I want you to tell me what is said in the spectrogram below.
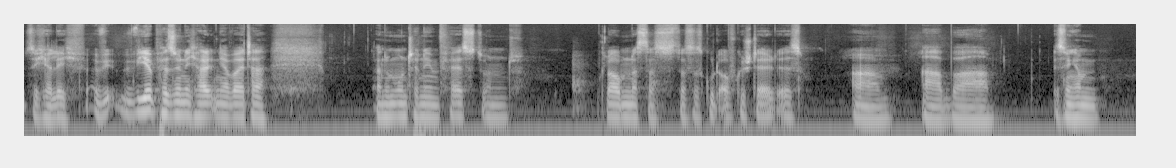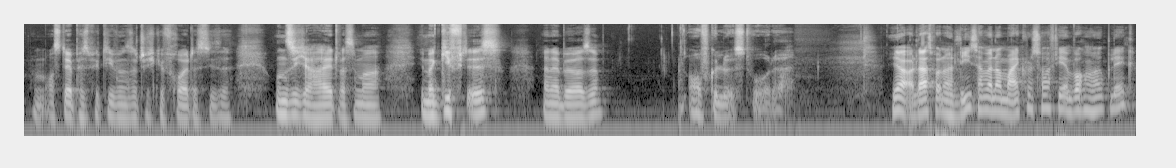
sicherlich. Wir persönlich halten ja weiter an einem Unternehmen fest und glauben, dass das, dass das gut aufgestellt ist. Ähm, aber deswegen haben aus der Perspektive uns natürlich gefreut, dass diese Unsicherheit, was immer, immer Gift ist an der Börse, aufgelöst wurde. Ja, und last but not least haben wir noch Microsoft hier im Wochenrückblick.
